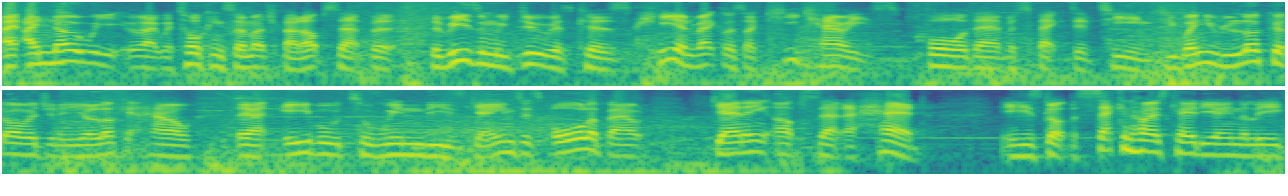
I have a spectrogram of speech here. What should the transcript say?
I, know we, like, we're talking so much about Upset, but the reason we do is because he and Rekkles are key carries for their respective teams. When you look at Origen and you look at how they are able to win these games, it's all about getting Upset ahead He's got the second highest KDA in the league,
